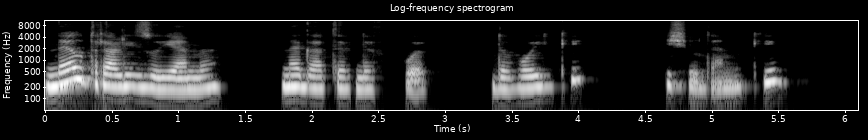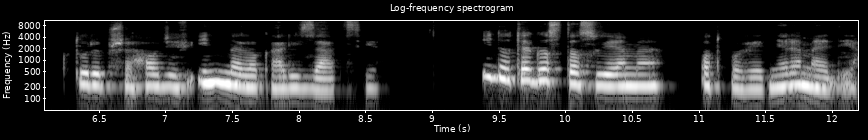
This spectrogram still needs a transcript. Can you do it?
neutralizujemy negatywny wpływ dwójki i siódemki, który przechodzi w inne lokalizacje. I do tego stosujemy odpowiednie remedia.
